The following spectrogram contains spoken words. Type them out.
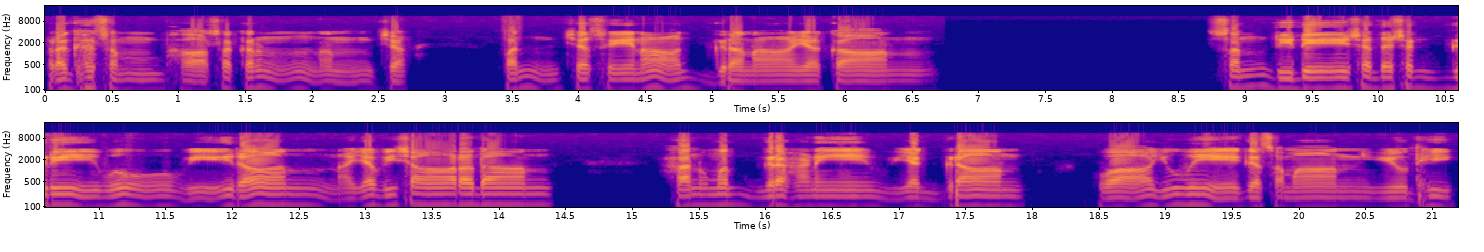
प्रघसम् भासकर्णम् च पञ्चसेनाग्रनायकान्। सन्दिदेशदशग्रीवो वीरान्नयविशारदान् हनुमद्ग्रहणे व्यग्रान् वायुवेगसमान् युधि।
